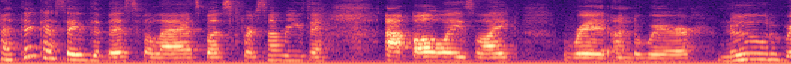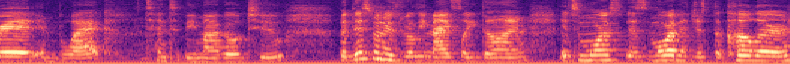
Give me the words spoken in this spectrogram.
I think i saved the best for last but for some reason i always like red underwear. Nude red and black tend to be my go-to. But this one is really nicely done. It's more it's more than just the color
